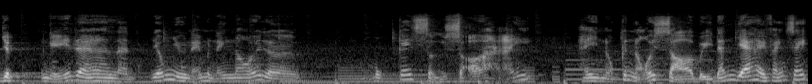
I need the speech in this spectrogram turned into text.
dịch nghĩa ra là giống như nãy mình đang nói là một cái sự sợ hãi hay một cái nỗi sợ bị đánh giá hay phán xét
